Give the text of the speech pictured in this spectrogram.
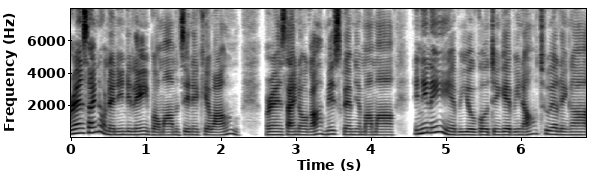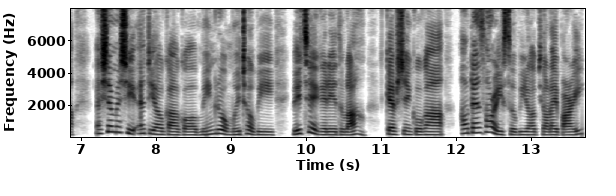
မရန်ဆိုင်တော်နဲ့နီနီလေးအပေါ်မှာမကျေနပ်ခဲ့ပါဘူးမရန်ဆိုင်တော်က Miss Grand မြန်မာမှာနီနီလေးရဲ့ဗီဒီယိုကိုတင်ခဲ့ပြီးနောက်ထူအန်လင်ကအရှက်မရှိအတယောက်ကကောမင်းတို့မွေးထုတ်ပြီးရွေးချယ်ခဲ့တဲ့သူလားကပရှင်ကိုကအောက်တန်းဆော်ရီဆိုပြီးတော့ပြောလိုက်ပါရီ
